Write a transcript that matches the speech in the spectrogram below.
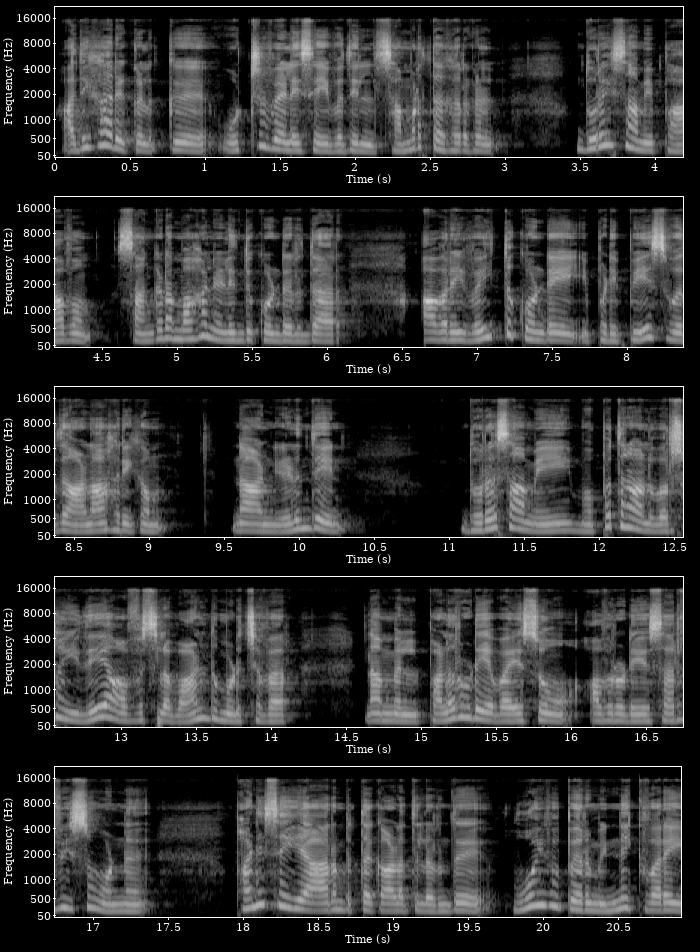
அதிகாரிகளுக்கு ஒற்று வேலை செய்வதில் சமர்த்தகர்கள். துரைசாமி பாவம் சங்கடமாக நெளிந்து கொண்டிருந்தார். அவரை வைத்துக்கொண்டே இப்படி பேசுவது அநாகரிகம். நான் எழுந்தேன். துரைசாமி முப்பத்தி நாலு வருஷம் இதே ஆஃபீஸில் வாழ்ந்து முடித்தவர் நம்மில் பலருடைய வயசும் அவருடைய சர்வீஸும் ஒன்று பணி செய்ய ஆரம்பித்த காலத்திலிருந்து ஓய்வு பெறும் இன்னைக்கு வரை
